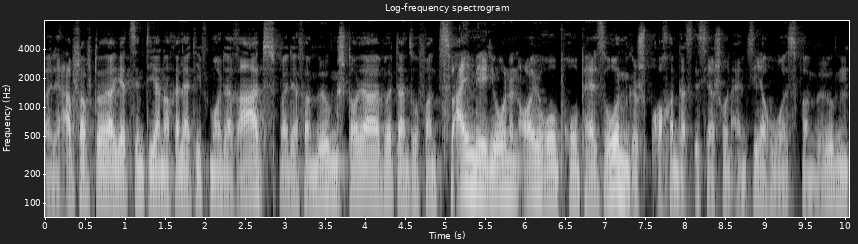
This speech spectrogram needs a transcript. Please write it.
Bei der Erbschaftssteuer, jetzt sind die ja noch relativ moderat. Bei der Vermögensteuer wird dann so von zwei Millionen Euro pro Person gesprochen. Das ist ja schon ein sehr hohes Vermögen.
